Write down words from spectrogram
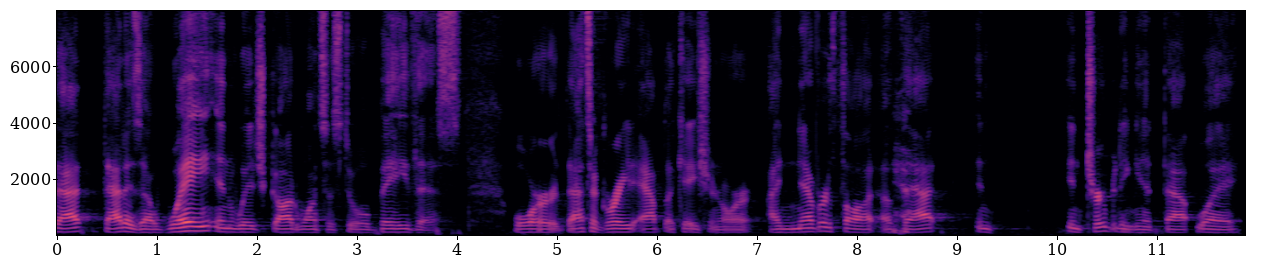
that, that is a way in which God wants us to obey this. Or that's a great application. Or I never thought of that in interpreting it that way.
